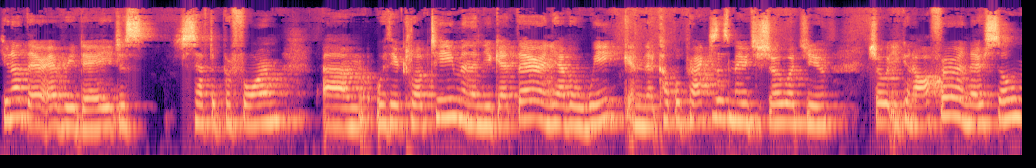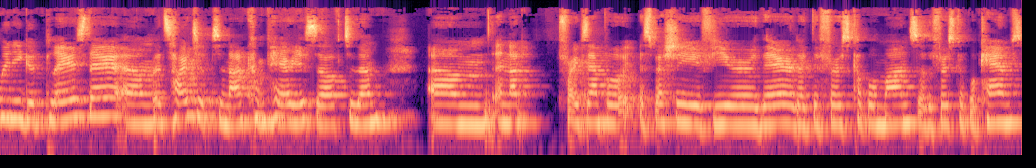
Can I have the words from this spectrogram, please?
you're not there every day. You just just have to perform um, with your club team and then you get there and you have a week and a couple practices maybe to show what you show what you can offer and there's so many good players there um, it's hard to, to not compare yourself to them um, and not for example, especially if you're there like the first couple months or the first couple camps,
